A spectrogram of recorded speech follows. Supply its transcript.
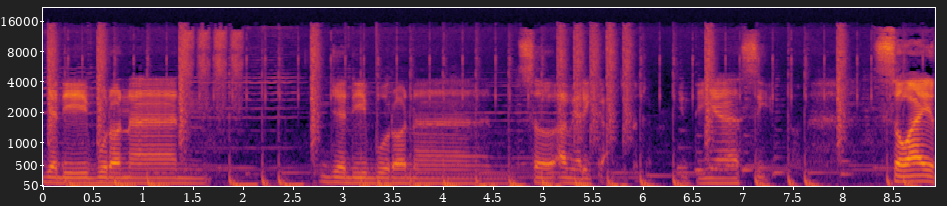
jadi buronan jadi buronan se Amerika intinya sih. So I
